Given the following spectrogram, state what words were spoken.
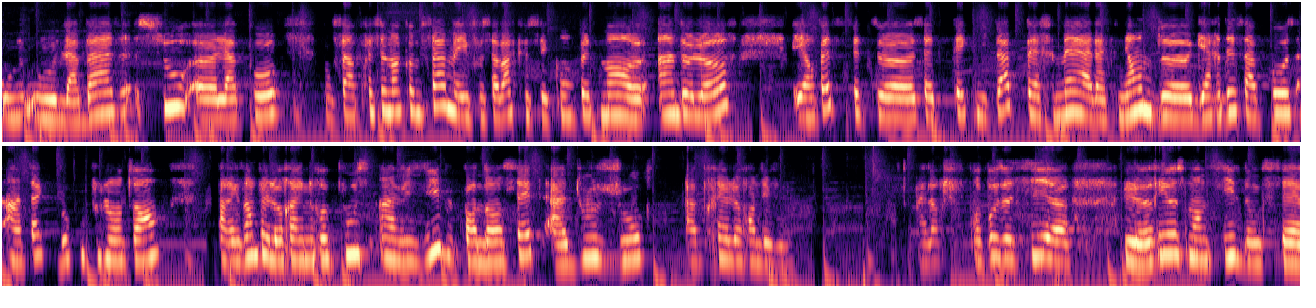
ou, la base sous euh, la peau. Donc c'est impressionnant comme ça, mais il faut savoir que c'est complètement euh, indolore. Et en fait, cette, euh, cette technique-là permet à la cliente de garder sa pose intacte beaucoup plus longtemps. Par exemple, elle aura une repousse invisible pendant 7 à 12 jours après le rendez-vous. Alors, je propose aussi le rehaussement de cils. Donc, c'est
